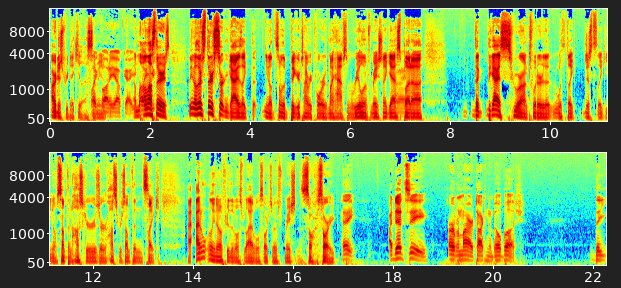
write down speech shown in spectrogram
are just ridiculous. Like, I mean, buddy, okay. Un- play- unless you- there's you know there's there's certain guys like the, you know some of the bigger time reporters might have some real information, I guess. Right. But uh, the the guys who are on Twitter that, with like just like you know something Huskers or Husker something, it's like. I, I don't really know if you're the most reliable source of information. So, sorry. Hey, I did see Urban Meyer talking to Bill Busch. The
